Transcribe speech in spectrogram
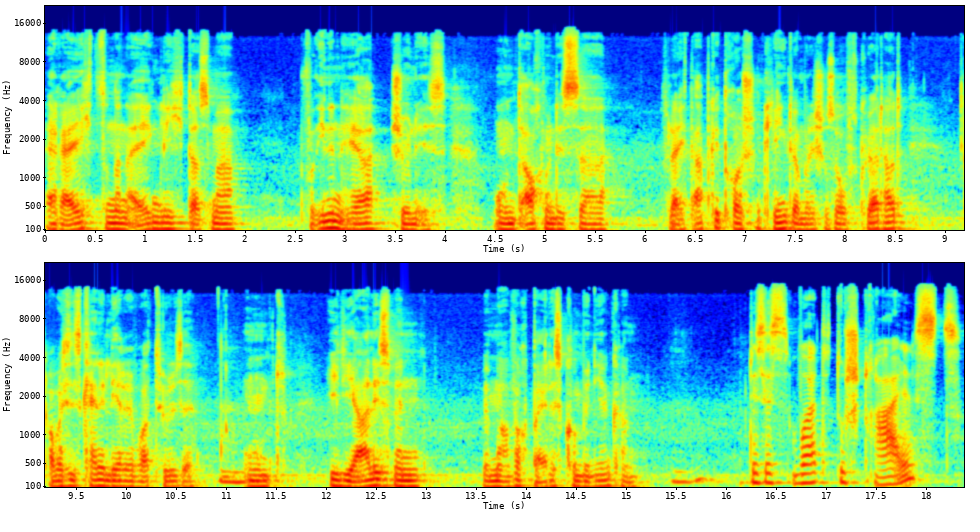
erreicht, sondern eigentlich, dass man von innen her schön ist. Und auch wenn das äh, vielleicht abgedroschen klingt, wenn man das schon so oft gehört hat, aber es ist keine leere Worthülse. Mhm. Und ideal ist, wenn, wenn man einfach beides kombinieren kann. Mhm. Dieses Wort, du strahlst,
